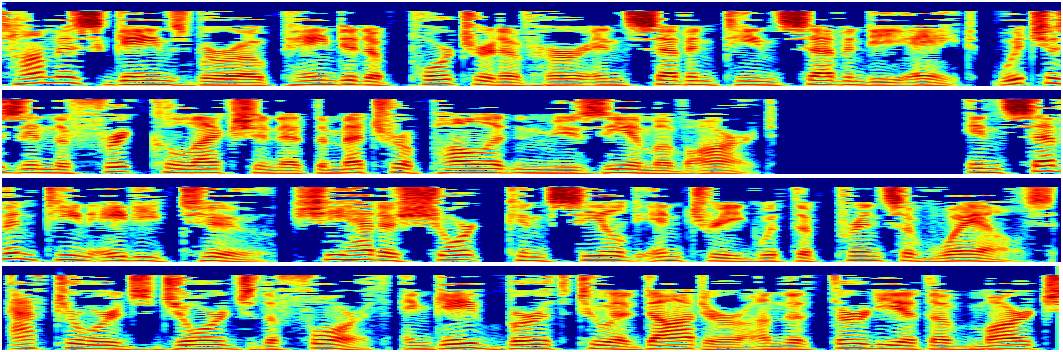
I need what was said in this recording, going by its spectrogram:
Thomas Gainsborough painted a portrait of her in 1778, which is in the Frick collection at the Metropolitan Museum of Art. In 1782, she had a short, concealed intrigue with the Prince of Wales afterwards George IV and gave birth to a daughter on 30 March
